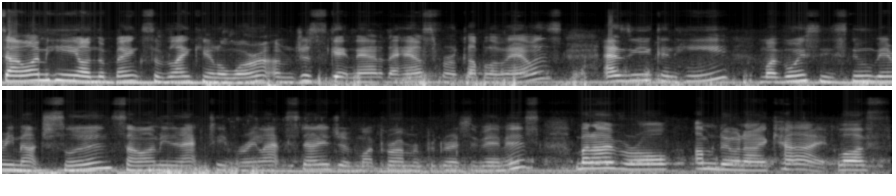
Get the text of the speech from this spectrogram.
So I'm here on the banks of Lake Illawarra. I'm just getting out of the house for a couple of hours. As you can hear, my voice is still very much slurred, so I'm in an active relapse stage of my primary progressive MS. But overall, I'm doing okay. Life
